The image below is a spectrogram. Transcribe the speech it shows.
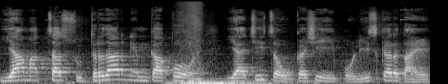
यामागचा सूत्रधार नेमका कोण याची चौकशी पोलीस करत आहेत.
